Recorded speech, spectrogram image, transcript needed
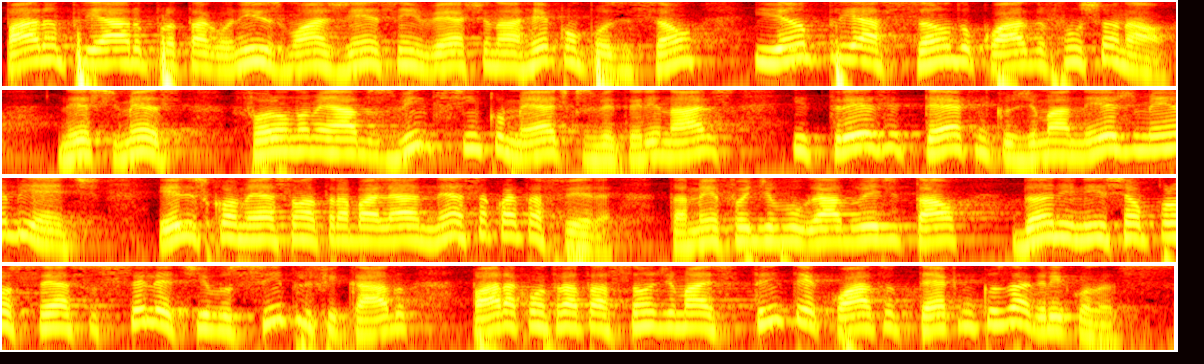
Para ampliar o protagonismo, a agência investe na recomposição e ampliação do quadro funcional. Neste mês, foram nomeados 25 médicos veterinários e 13 técnicos de manejo de meio ambiente. Eles começam a trabalhar nesta quarta-feira. Também foi divulgado o edital, dando início ao processo seletivo simplificado para a contratação de mais 34 técnicos agrícolas.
